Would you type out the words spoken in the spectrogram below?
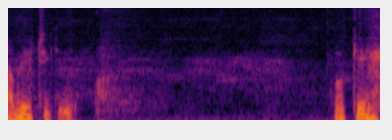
അപേക്ഷിക്കുന്നു. ഓക്കെ.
